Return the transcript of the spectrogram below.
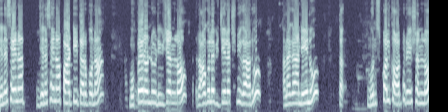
జనసేన జనసేన పార్టీ తరపున ముప్పై రెండు డివిజన్లో రాగుల విజయలక్ష్మి గారు అనగా నేను మున్సిపల్ కార్పొరేషన్లో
